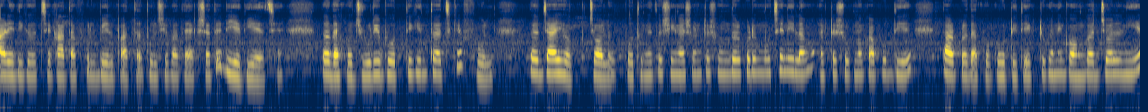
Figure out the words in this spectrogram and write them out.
আর এদিকে হচ্ছে গাঁদা ফুল, বেলপাতা, তুলসী পাতা একসাথে দিয়ে দিয়েছে। তো দেখো ঝুড়ি ভর্তি কিন্তু আজকে ফুল। তো যাই হোক, চলো। প্রথমে তো সিংহাসনটা সুন্দর করে মুছে নিলাম একটা শুকনো কাপড় দিয়ে। তারপর দেখো ঘটিতে একটুখানি গঙ্গার জল নিয়ে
